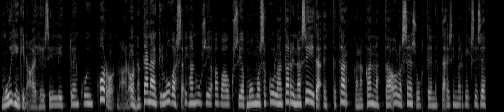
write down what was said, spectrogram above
muihinkin aiheisiin liittyen kuin koronaan. Onhan tänäänkin luvassa ihan uusia avauksia. Muun muassa kuullaan tarina siitä, että tarkkana kannattaa olla sen suhteen, että esimerkiksi se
